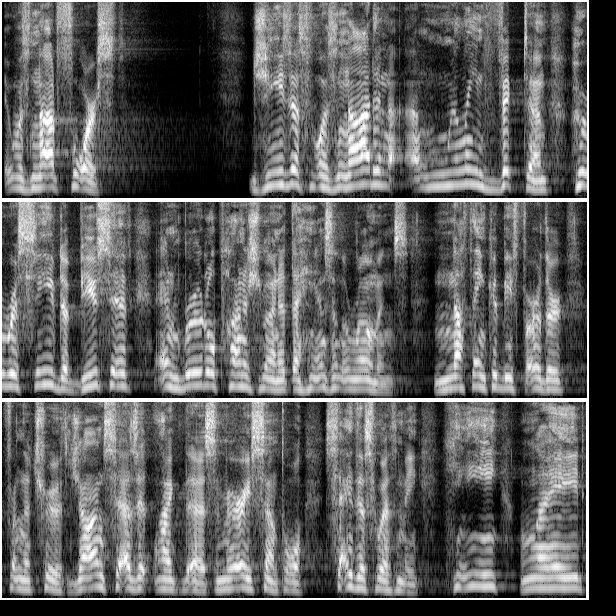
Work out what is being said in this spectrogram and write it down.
it was not forced. Jesus was not an unwilling victim who received abusive and brutal punishment at the hands of the Romans. Nothing could be further from the truth. John says it like this very simple. Say this with me. He laid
